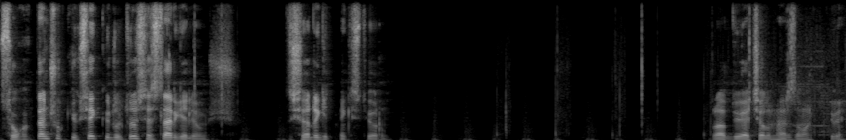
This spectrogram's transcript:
Sokaktan çok yüksek gürültülü sesler geliyormuş. Dışarı gitmek istiyorum. Radyoyu açalım her zaman gibi.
